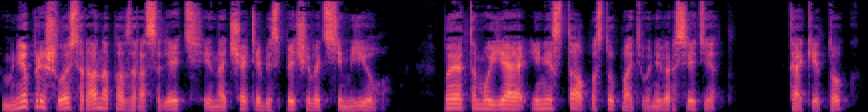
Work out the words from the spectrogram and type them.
Мне пришлось рано повзрослеть и начать обеспечивать семью, поэтому я и не стал поступать в университет. Как итог,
